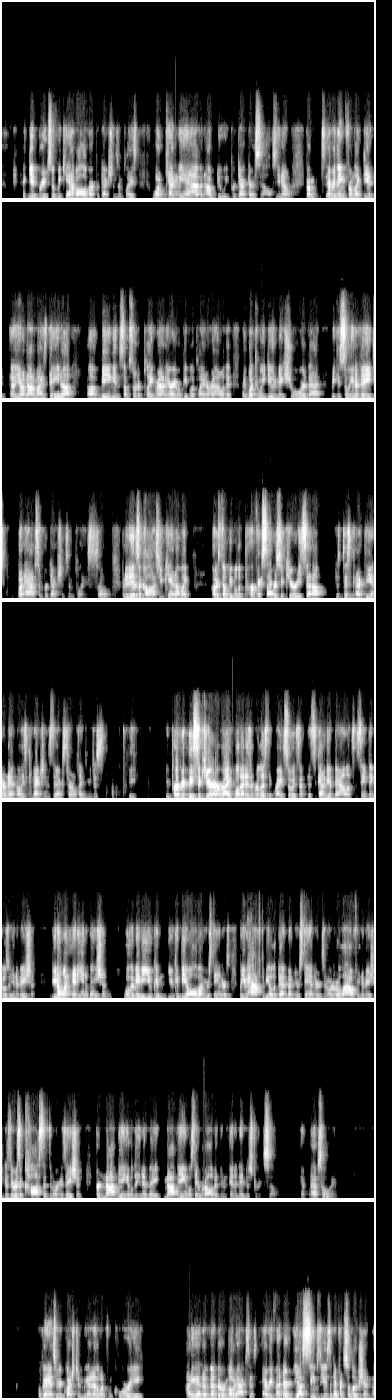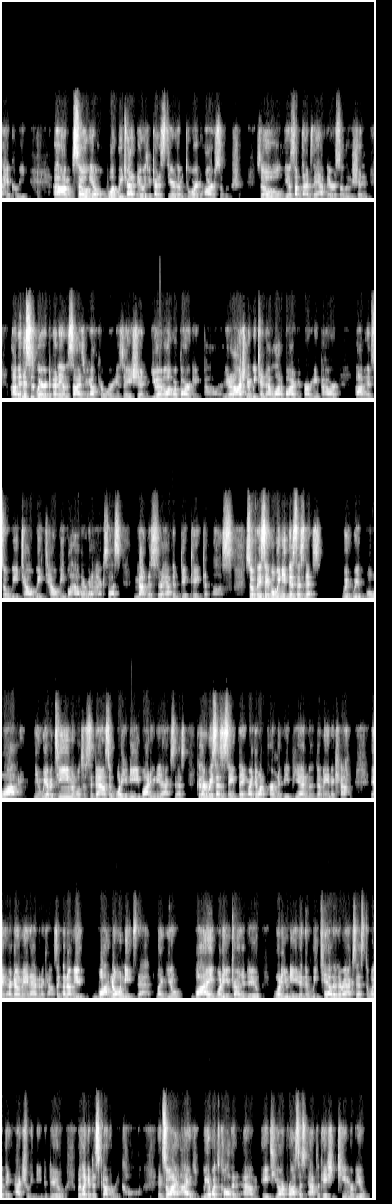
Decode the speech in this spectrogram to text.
get breached. So if we can't have all of our protections in place, what can we have and how do we protect ourselves? You know, from everything from like uh, you know anonymized data uh, being in some sort of playground area where people are playing around with it. Like, what can we do to make sure that we can still innovate but have some protections in place? So, but it is a cost. You can't have like I always tell people the perfect cybersecurity setup. Just disconnect the internet and all these connections to external things. You just be be perfectly secure, right? Well, that isn't realistic, right? So it's a, it's got to be a balance. The same thing goes with innovation. If you don't want any innovation, well, then maybe you can you can be all about your standards, but you have to be able to bend on your standards in order to allow for innovation because there is a cost as an organization for not being able to innovate, not being able to stay relevant in, in an industry. So, yeah, absolutely. Hopefully, I answered your question. We got another one from Corey. How do you end up vendor remote access? Every vendor, yes, seems to use a different solution. I agree. Um, so, you know, what we try to do is we try to steer them toward our solution. So, you know, sometimes they have their solution. Um, and this is where, depending on the size of your healthcare organization, you have a lot more bargaining power. You know, at Ochsner, we tend to have a lot of bargaining power. Um, and so we tell we tell people how they're going to access, not necessarily have them dictate to us. So if they say, well, we need this, this, and this, we, we well, why? You know, we have a team and we'll just sit down and say, what do you need? Why do you need access? Because everybody says the same thing, right? They want a permanent VPN with a domain account and a domain admin account. It's like, no, no, you why no one needs that. Like, you know, why, what are you trying to do? What do you need? And then we tailor their access to what they actually need to do with like a discovery call. And so I, I we have what's called an um, ATR process, application team review.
